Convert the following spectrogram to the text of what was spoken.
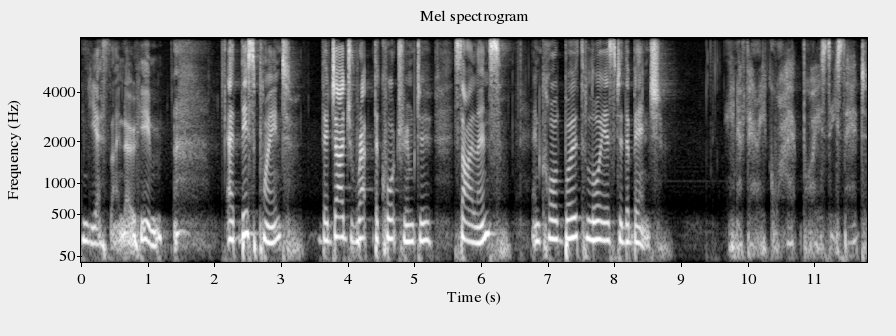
Yes, I know him. At this point, the judge rapped the courtroom to silence and called both lawyers to the bench. In a very quiet voice, he said,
